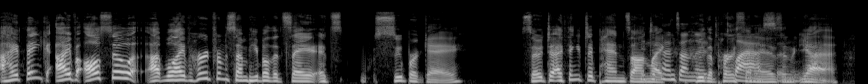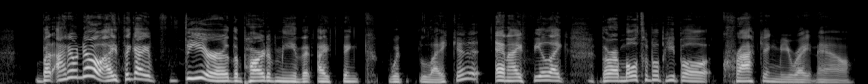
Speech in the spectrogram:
I think I've also, uh, well, I've heard from some people that say it's super gay. So it, I think it depends on It depends like on who the the person is, and and- yeah. But I don't know. I think I fear the part of me that I think would like it, and I feel like there are multiple people cracking me right now.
